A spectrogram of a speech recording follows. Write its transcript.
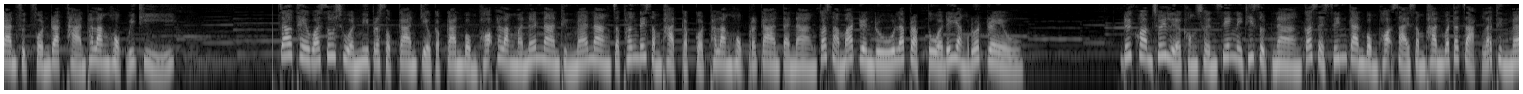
การฝึกฝนหลักฐานพลังหกวิถี เจ้าเทวสู้ฉวนมีประสบการณ์เกี่ยวกับการบ่มเพาะพลังมาเนิ่นนานถึงแม้นางจะเพิ่งได้สัมผัสกับกฎพลังหกประการแต่นางก็สามารถเรียนรู้และปรับตัวได้อย่างรวดเร็ว ด้วยความช่วยเหลือของเฉินเซี่ยงในที่สุดนางก็เสร็จสิ้นการบ่มเพาะสายสัมพันธ์วัตจักรและถึงแม้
